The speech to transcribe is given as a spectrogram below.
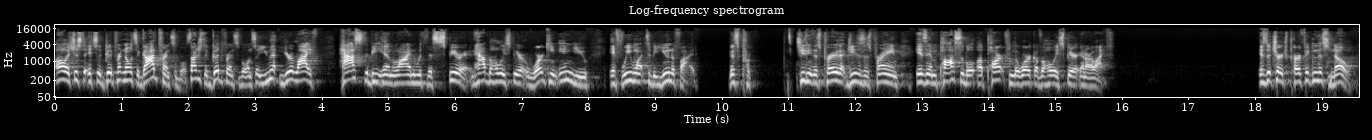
oh, it's just, it's a good, no, it's a God principle. It's not just a good principle. And so you, your life has to be in line with the Spirit and have the Holy Spirit working in you if we want to be unified. This, excuse me, this prayer that Jesus is praying is impossible apart from the work of the Holy Spirit in our life. Is the church perfect in this? No.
